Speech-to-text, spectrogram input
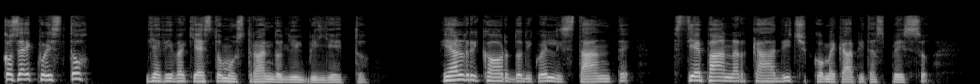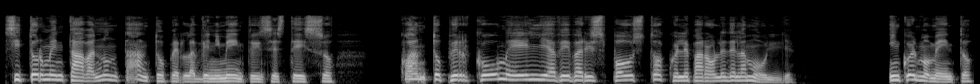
Cos'è questo? gli aveva chiesto mostrandogli il biglietto. E al ricordo di quell'istante, Stiepan Arkadic, come capita spesso, si tormentava non tanto per l'avvenimento in se stesso, quanto per come egli aveva risposto a quelle parole della moglie. In quel momento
